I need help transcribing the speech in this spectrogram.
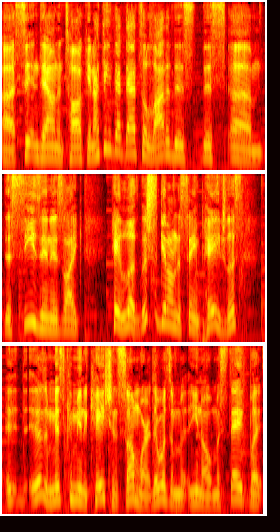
uh, sitting down and talking. I think that that's a lot of this, this, um, this season is like, hey, look, let's just get on the same page. Let's, there's a miscommunication somewhere. There was a you know mistake, but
